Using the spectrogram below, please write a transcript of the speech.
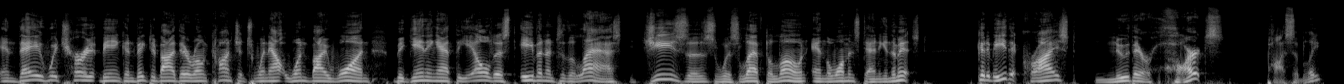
and they which heard it being convicted by their own conscience went out one by one, beginning at the eldest, even unto the last. Jesus was left alone, and the woman standing in the midst. Could it be that Christ knew their hearts? Possibly.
